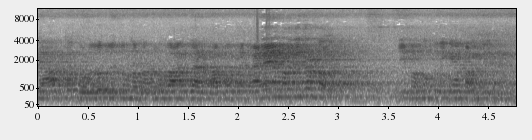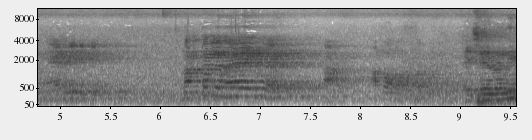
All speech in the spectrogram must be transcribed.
കാത്തുകൊള്ളും എന്നുള്ള നമ്മൾ വാഗ്ദാനം അപ്പോൾ ഇവിടെ കരയാൻ പറഞ്ഞിട്ടുണ്ടോ? ഈ മുഖം കുരിക്കാൻ പറഞ്ഞില്ല. നേരെ ഇരിക്കും. നട്ടൽ നേരെ ഇട്ട് ആ അപ്പോൾ നന്ദി.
